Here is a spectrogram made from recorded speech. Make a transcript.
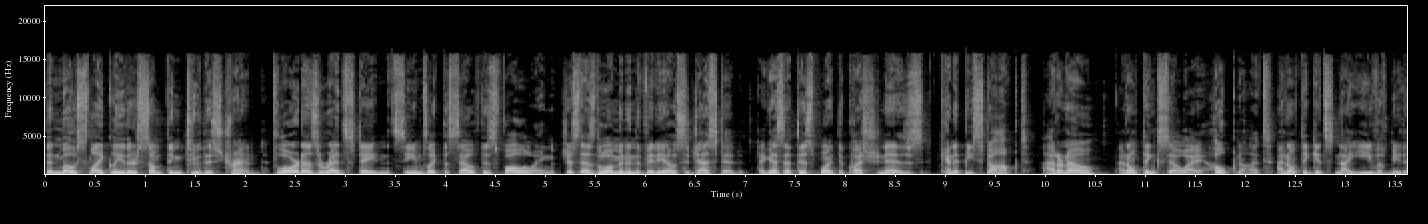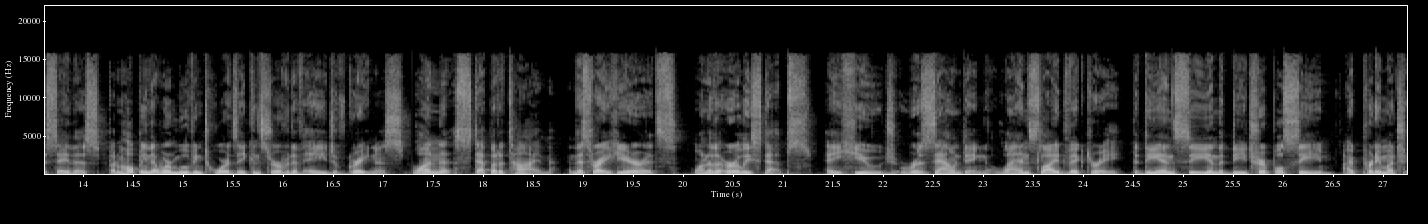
then most likely there's something to this trend. Florida's a red state, and it seems like the South is following, just as the woman in the video suggested. I guess at this point, the question is can it be stopped? I don't know. I don't think so. I hope not. I don't think it's naive of me to say this, but I'm hoping that we're moving towards a conservative age of greatness, one step at a time. And this right here, it's one of the early steps. A huge, resounding landslide victory. The DNC and the DCCC, I pretty much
